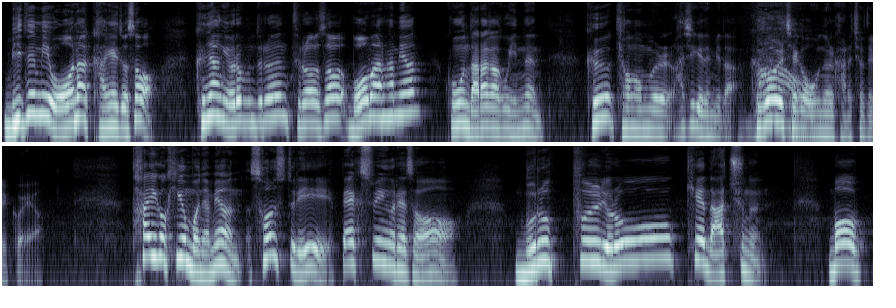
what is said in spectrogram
믿음이 워낙 강해져서 그냥 여러분들은 들어서 뭐만 하면 공은 날아가고 있는 그 경험을 하시게 됩니다. 그걸 wow. 제가 오늘 가르쳐 드릴 거예요. 타이거 킥은 뭐냐면 선수들이 백스윙을 해서 무릎을 이렇게 낮추는 뭐,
